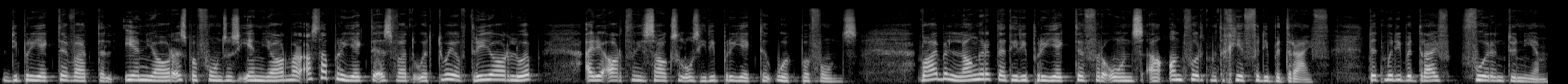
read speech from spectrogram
die projekte wat 1 jaar is befonds ons 1 jaar, maar as daar projekte is wat oor 2 of 3 jaar loop, uit die aard van die saak sal ons hierdie projekte ook befonds. Baie belangrik dat hierdie projekte vir ons 'n antwoord moet gee vir die bedryf. Dit moet die bedryf vorentoe neem.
